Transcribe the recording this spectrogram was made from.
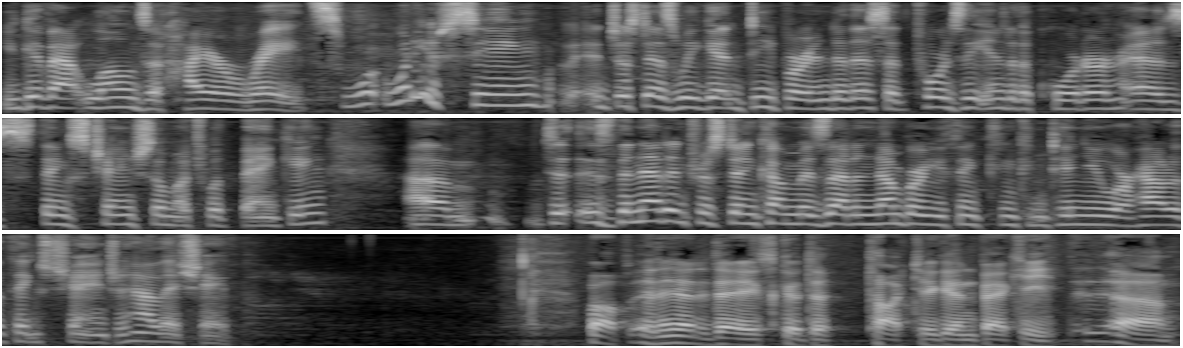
you give out loans at higher rates. What, what, are you seeing just as we get deeper into this, towards the end of the quarter, as things change so much with banking? Um, is the net interest income, is that a number you think can continue, or how do things change and how they shape? Well, at the end of the day, it's good to talk to you again, Becky. Um,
